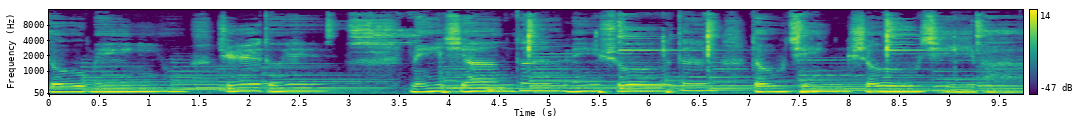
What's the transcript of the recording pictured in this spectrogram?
都没有绝对。想的没说的都请收起吧。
